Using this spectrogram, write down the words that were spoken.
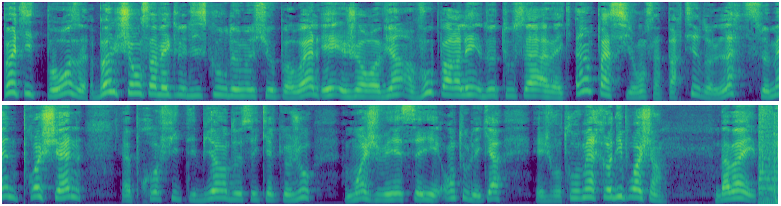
Petite pause, bonne chance avec le discours de Monsieur Powell et je reviens vous parler de tout ça avec impatience à partir de la semaine prochaine. Euh, profitez bien de ces quelques jours. Moi je vais essayer en tous les cas et je vous retrouve mercredi prochain. Bye bye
